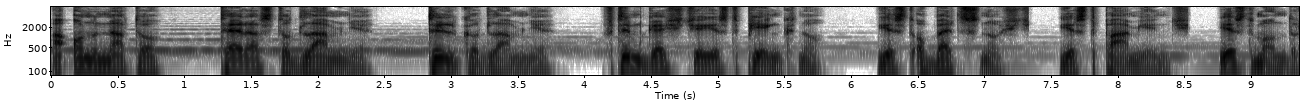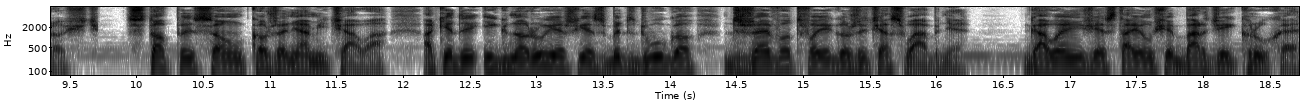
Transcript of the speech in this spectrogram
a on na to teraz to dla mnie, tylko dla mnie. W tym geście jest piękno, jest obecność, jest pamięć, jest mądrość. Stopy są korzeniami ciała, a kiedy ignorujesz je zbyt długo, drzewo twojego życia słabnie. Gałęzie stają się bardziej kruche,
